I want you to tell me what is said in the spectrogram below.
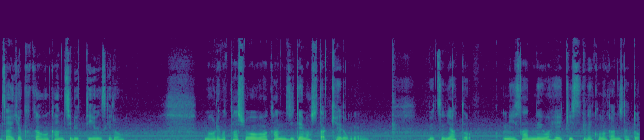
罪悪感を感じるって言うんですけど。まあ俺も多少は感じてましたけども別にあと23年は平気っすねこの感じだと。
